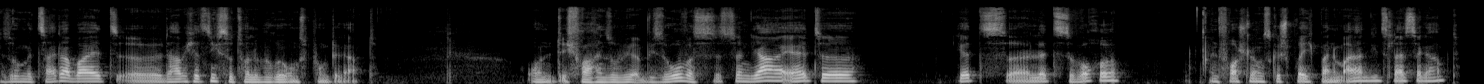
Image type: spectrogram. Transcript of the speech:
so mit Zeitarbeit, äh, da habe ich jetzt nicht so tolle Berührungspunkte gehabt. Und ich frage ihn so, wieso, was ist denn? Ja, er hätte jetzt äh, letzte Woche ein Vorstellungsgespräch bei einem anderen Dienstleister gehabt.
